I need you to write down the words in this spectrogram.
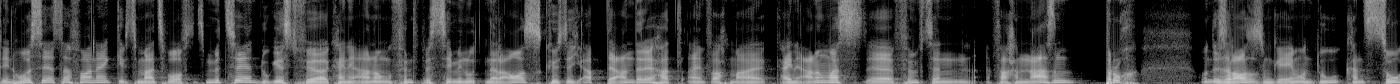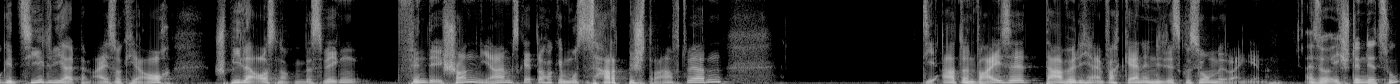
den holst du jetzt da vorne, gibst ihm mal zwei auf die Mütze, du gehst für, keine Ahnung, fünf bis zehn Minuten raus, küsst dich ab, der andere hat einfach mal, keine Ahnung was, äh, 15-fachen Nasenbruch und ist raus aus dem Game und du kannst so gezielt, wie halt beim Eishockey auch, Spieler ausnocken. Deswegen finde ich schon, ja, im Skaterhockey muss es hart bestraft werden. Die Art und Weise, da würde ich einfach gerne in die Diskussion mit reingehen. Also ich stimme dir zu,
